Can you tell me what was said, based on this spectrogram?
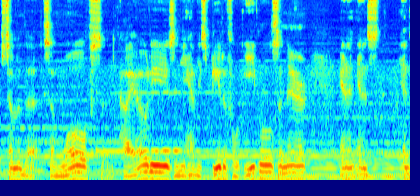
some of the some wolves and coyotes, and you have these beautiful eagles in there, and, and it's and,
